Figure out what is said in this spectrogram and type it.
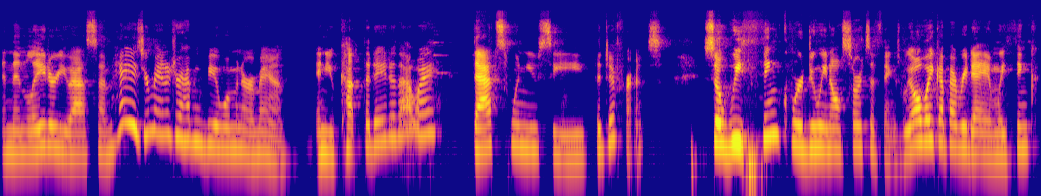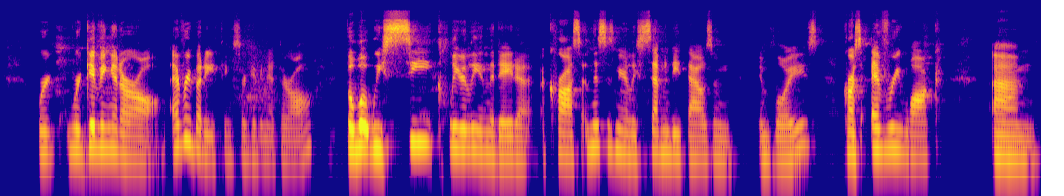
And then later you ask them, hey, is your manager happen to be a woman or a man? And you cut the data that way, that's when you see the difference. So we think we're doing all sorts of things. We all wake up every day and we think we're we're giving it our all. Everybody thinks they're giving it their all. But what we see clearly in the data across, and this is nearly 70,000 employees across every walk um,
